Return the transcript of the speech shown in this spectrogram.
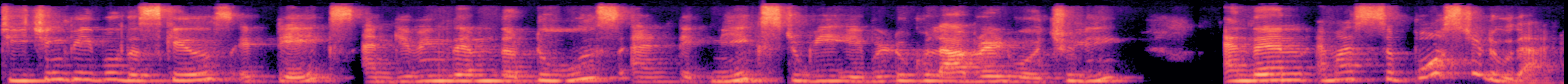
teaching people the skills it takes and giving them the tools and techniques to be able to collaborate virtually? And then am I supposed to do that?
